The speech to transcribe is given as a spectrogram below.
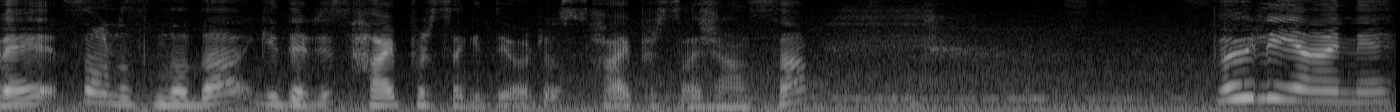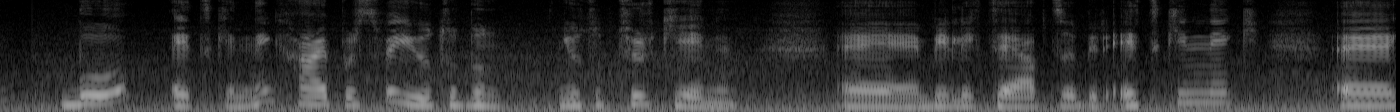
ve sonrasında da gideriz. Hypers'a gidiyoruz. Hypers ajansa. Böyle yani bu etkinlik Hypers ve YouTube'un YouTube Türkiye'nin e, birlikte yaptığı bir etkinlik. E,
